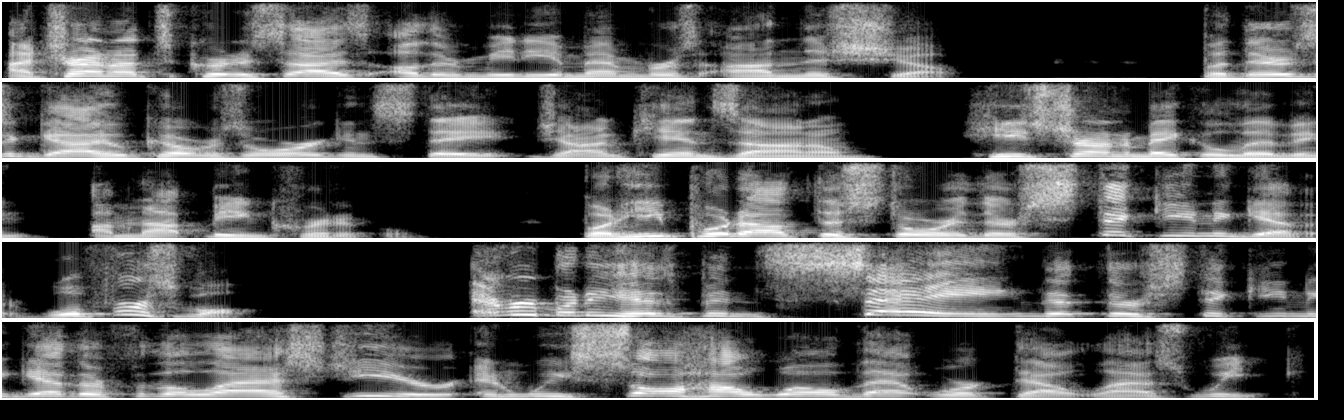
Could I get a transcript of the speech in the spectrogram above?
I try not to criticize other media members on this show, but there's a guy who covers Oregon State, John Canzano. He's trying to make a living. I'm not being critical, but he put out this story. They're sticking together. Well, first of all, everybody has been saying that they're sticking together for the last year, and we saw how well that worked out last week.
